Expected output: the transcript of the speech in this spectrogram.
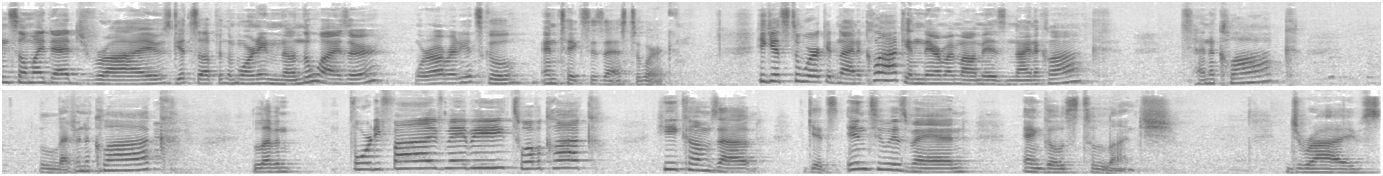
And so my dad drives, gets up in the morning, none the wiser. We're already at school, and takes his ass to work. He gets to work at 9 o'clock, and there my mom is 9 o'clock, 10 o'clock, 11 o'clock, 11.45 maybe, 12 o'clock. He comes out, gets into his van, and goes to lunch drives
